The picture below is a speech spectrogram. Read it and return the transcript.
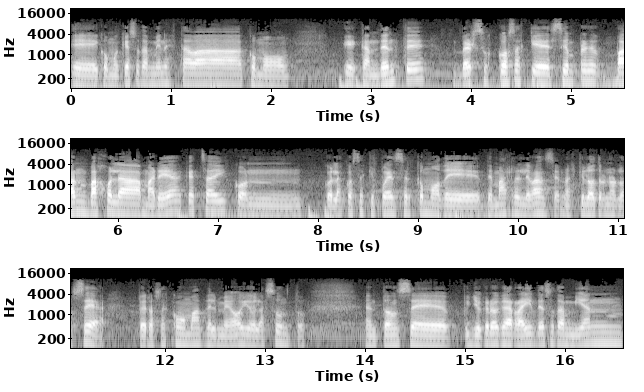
Eh, como que eso también estaba como eh, candente versus cosas que siempre van bajo la marea, ¿cachai? Con, con las cosas que pueden ser como de, de más relevancia, no es que el otro no lo sea, pero eso es como más del meollo del asunto. Entonces, yo creo que a raíz de eso también,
